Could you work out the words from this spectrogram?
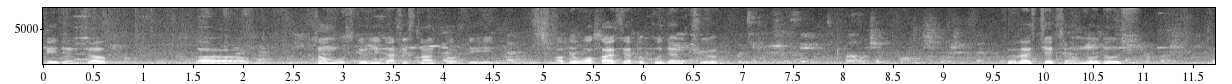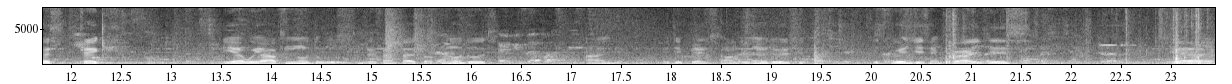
pay themselves. Uh, some will still need the assistance of the of the workers here to put them through. So let's check some noodles. Let's check. Here we have noodles, different types of noodles, and it depends on the noodles. It, it ranges in prices. Yeah.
